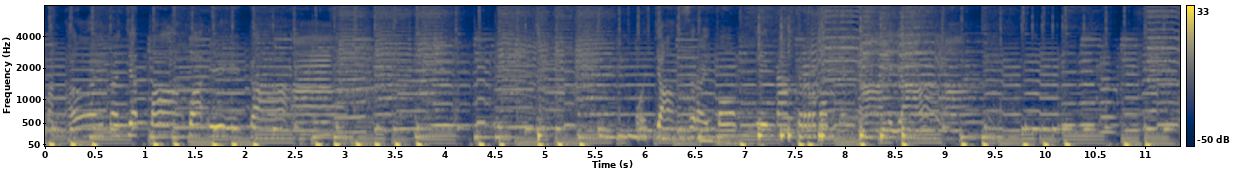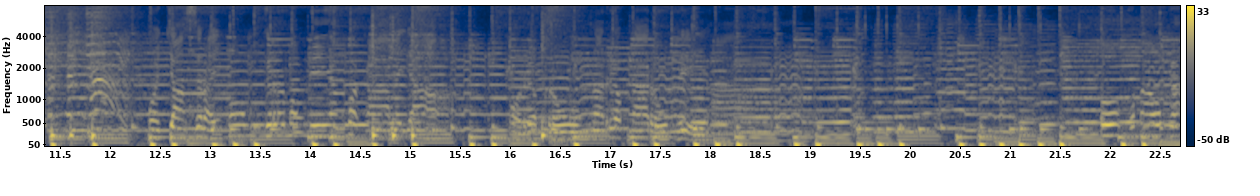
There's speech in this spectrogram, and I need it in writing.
បាត់អើយតែចិត្តបងបាអេកាអូចាំស្រីមុំទីណាក្រមុំ លោកតារូទេហាអូកំអោកា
